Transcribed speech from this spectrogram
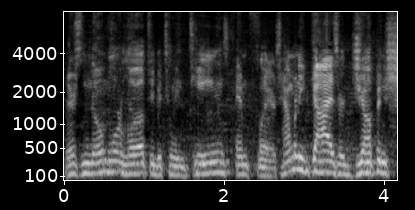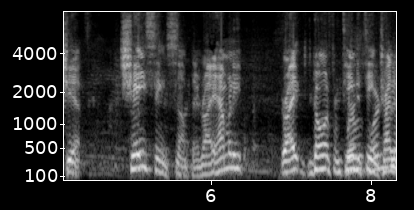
There's no more loyalty between teams and players. How many guys are jumping ship, chasing something, right? How many, right, going from team Where- to team, trying to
